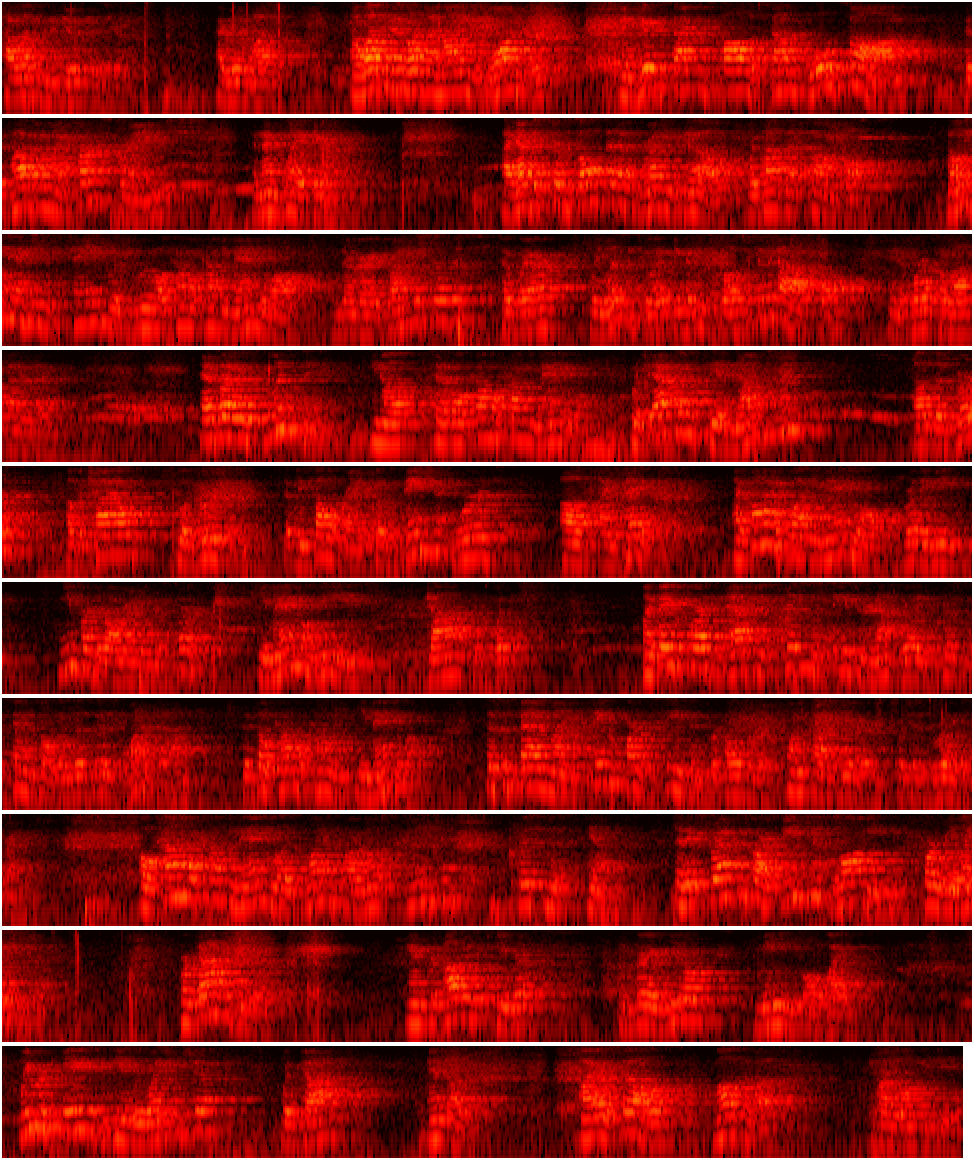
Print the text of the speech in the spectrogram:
I wasn't going to do it this year. I really wasn't. I wasn't going to let my mind wander and hear the siren's call of some old song that tug on my heartstrings and then play it here. I had this service all set up and ready to go without that song at all. The only thing I needed to change was move O Come, O Come from their very front of the service to where we listen to it because it's closer to the gospel and it works a lot better there. As I was listening, you know, to O Come, O Come Emmanuel, which echoes the announcement of the birth of a child to a virgin that we celebrate, those ancient words of Isaiah, I thought of what Emmanuel really means. You've heard it already in this service. Emmanuel means God is with us. My favorite part of the Advent Christmas season are not really the Christmas hymns, although this is one of them. It's O come, O come, Emmanuel. This has been my favorite part of the season for over 25 years, which is really strange. Oh, o come, O oh, come, Emmanuel is one of our most ancient Christmas hymns that expresses our ancient longing for relationship, for God to be with us, and for others to be with us in very real, meaningful ways. We were created to be in relationship with God and others. By ourselves, most of us are lonely people.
